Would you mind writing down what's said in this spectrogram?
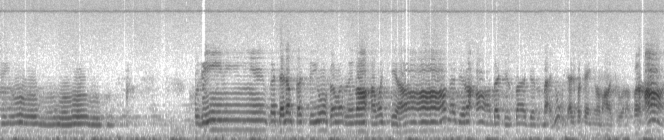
سيوف خذيني فتلقى السيوف والرماح والسهام برحابة الصدر مأنوس الحسين يوم عاشوراء. فرحان.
